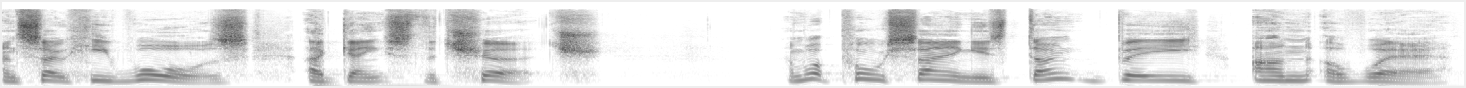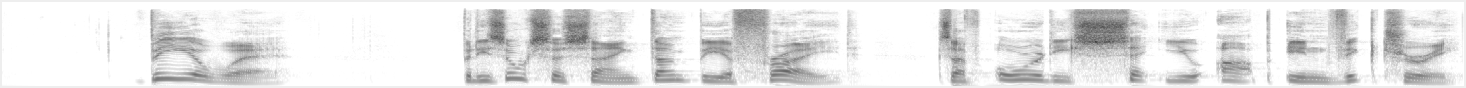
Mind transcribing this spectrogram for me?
And so he wars against the church. And what Paul's saying is don't be unaware, be aware. But he's also saying don't be afraid, because I've already set you up in victory.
